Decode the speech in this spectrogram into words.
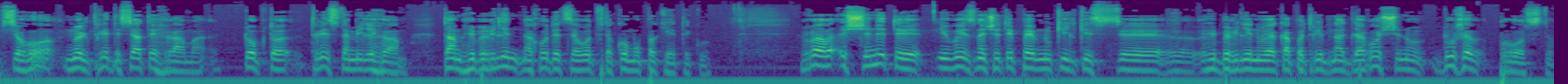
всього 0,3 грама, тобто 300 мг. Там гіберлін знаходиться от в такому пакетику. Розчинити і визначити певну кількість е, гіберліну, яка потрібна для розчину, дуже просто.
